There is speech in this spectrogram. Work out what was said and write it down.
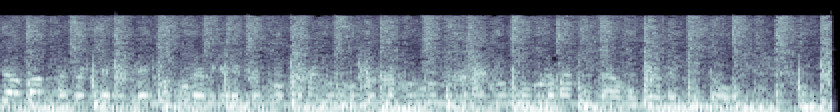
Bum, bum, bum, bum, bum, bum, bum,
